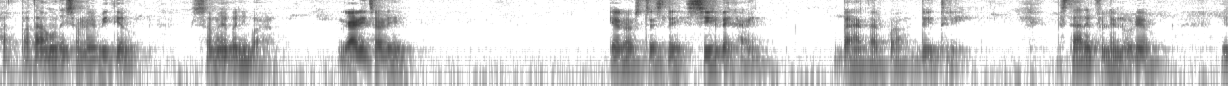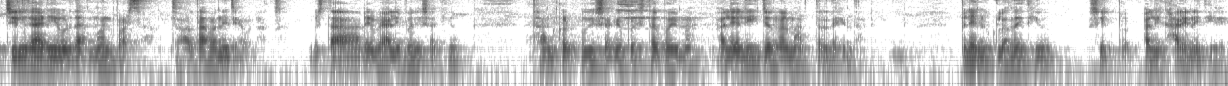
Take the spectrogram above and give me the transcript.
फतफताउँदै समय बित्यो समय पनि भयो। गाडी चढे एयर होस्टेसले शिर देखाइन्। बायाँतर्फ दुई थ्री। बिस्तारै प्लेन उड्यो। यो चिलगाडी उड्दा मनपर्छ। झर्दा पनि झ्याउ लाग्छ। बिस्तारै भ्याली पनि सकियो। थानकोट पुगिसकेपछि त भुइँमा अलिअलि जङ्गल मात्र देखिन प्लेन उक्लँदै थियो। सिट अलिक खाली नै थिए।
